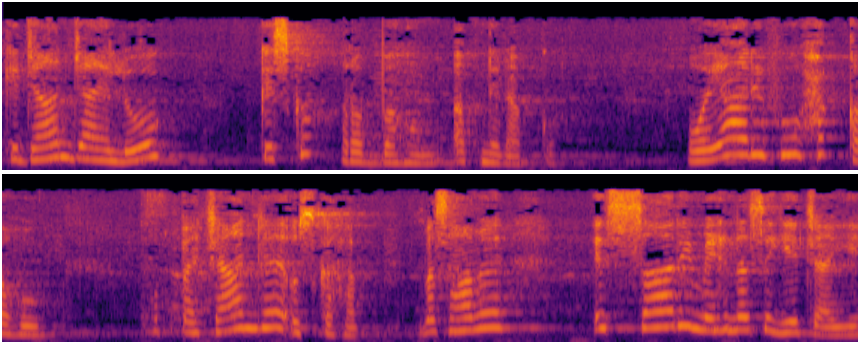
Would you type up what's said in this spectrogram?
کہ جان جائیں لوگ کس کو؟ ربهم، اپنے رب کو. ويعرفوا حقه، وہ پہچان جائے اس کا حق. بس ہمیں اس ساری محنت سے یہ چاہیے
